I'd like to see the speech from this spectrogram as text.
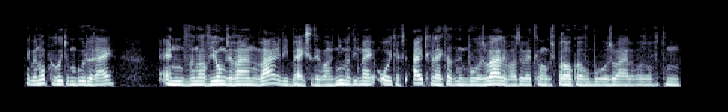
Ik ben opgegroeid op een boerderij. En vanaf jongs af aan waren die beesten er gewoon. Dus niemand die mij ooit heeft uitgelegd dat het een boerenzwaluw was. Er werd gewoon gesproken over boerenzwaluw alsof het een,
